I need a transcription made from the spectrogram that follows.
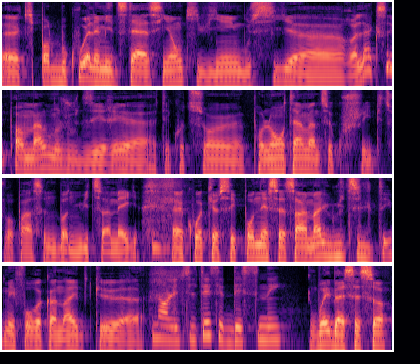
euh, qui porte beaucoup à la méditation, qui vient aussi euh, relaxer pas mal. Moi, je vous dirais, euh, t'écoutes ça un- pas longtemps avant de se coucher, puis tu vas passer une bonne nuit de sommeil. Euh, Quoique c'est pas nécessairement l'utilité, mais il faut reconnaître que euh, Non, l'utilité, c'est de dessiner. oui, ben c'est ça.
